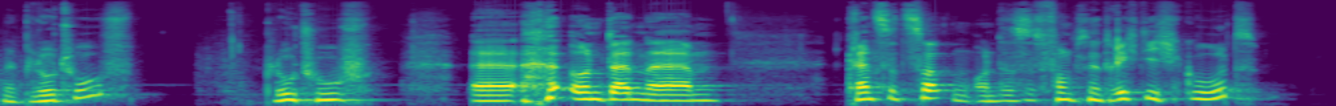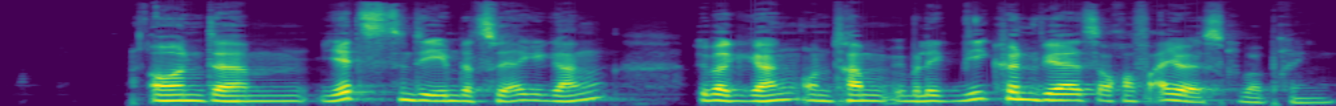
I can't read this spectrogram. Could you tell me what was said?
mit Bluetooth. Bluetooth. Äh, und dann ähm, kannst du zocken. Und das ist, funktioniert richtig gut. Und ähm, jetzt sind die eben dazu hergegangen, übergegangen und haben überlegt, wie können wir es auch auf iOS rüberbringen.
